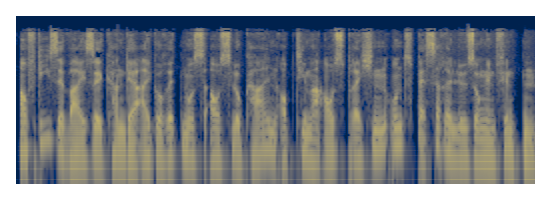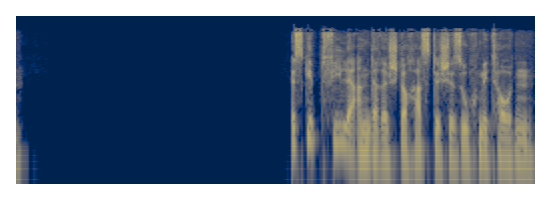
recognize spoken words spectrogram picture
Auf diese Weise kann der Algorithmus aus lokalen Optima ausbrechen und bessere Lösungen finden. Es gibt viele andere stochastische Suchmethoden,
